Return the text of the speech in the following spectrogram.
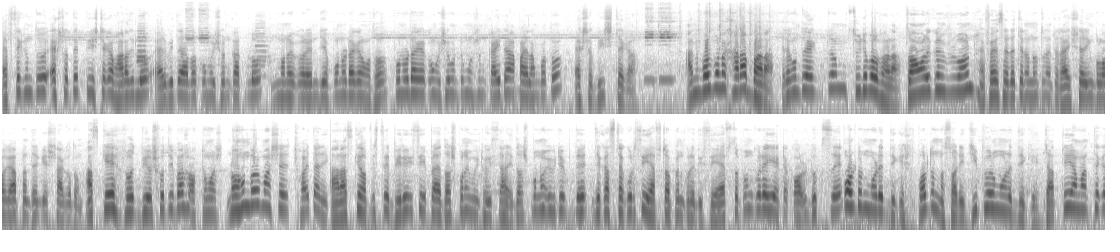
অ্যাপসে কিন্তু একশো তেত্রিশ টাকা ভাড়া দিল। এর ভিতরে আবার কমিশন কাটলো। মনে করেন যে পনেরো টাকার মতো। পনেরো টাকা কমিশন টমিশন কাইটা পাইলাম কত? একশো বিশ টাকা। আমি বলব না খারাপ ভাড়া। এটা কিন্তু একদম সুইটেবল ভাড়া। তো আমার এভরিওয়ান এফআই সাইডের চ্যানেল নতুন একটা রাইড শেয়ারিং ব্লগে আপনাদেরকে স্বাগতম। আজকে রোজ বৃহস্পতিবার, অক্টোবর, নভেম্বর মাসের ছয় তারিখ। আর আজকে অফিস থেকে বেরিয়েছি প্রায় দশ পনেরো মিনিট হয়েছে আর এই দশ পনেরো মধ্যে যে কাজটা করছি অ্যাপসটা ওপেন করে দিছি। অ্যাপস ওপেন করে একটা কল ঢুকছে পল্টন মোড়ের দিকে। পল্টন না সরি জিপুর মোড়ের দিকে। যাত্রী আমার থেকে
